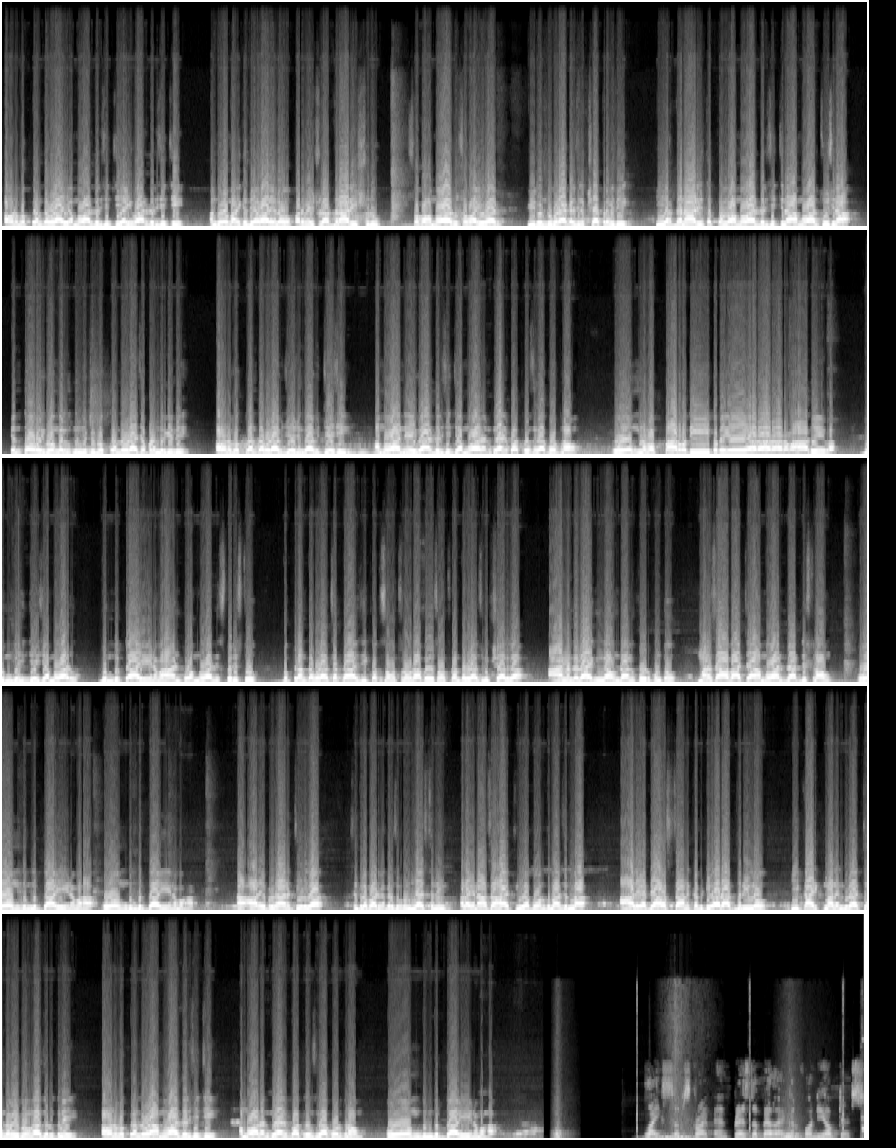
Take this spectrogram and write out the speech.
కావున భక్తులంతా కూడా ఈ అమ్మవారిని దర్శించి అయ్యవారిని దర్శించి అందులో మనకి దేవాలయంలో పరమేశ్వరుడు అర్ధనారీశ్వరుడు సగం అమ్మవారు సగం అయ్యవారు ఈ రెండు కూడా కలిసిన క్షేత్రం ఇది ఈ అర్ధనారీతత్వంలో అమ్మవారిని దర్శించిన అమ్మవారిని చూసినా ఎంతో వైభవం కలుగుతుందని చెప్పి భక్తులంతా కూడా చెప్పడం జరిగింది. కావున భక్తులంతా కూడా విశేషంగా విచ్చేసి అమ్మవారిని అయ్యవారిని దర్శించి అమ్మవారి అనుగ్రహాన్ని పాత్రగా కోరుతున్నాం. ఓం నమ పార్వతీపతయే హర హర హర మహాదేవ. దుమ్ దహించేసి అమ్మవారు దుమ్ దుర్గాయే నమ అంటూ అమ్మవారిని స్మరిస్తూ భక్తులంతా కూడా చక్కగా ఈ కొత్త సంవత్సరం రాబోయే సంవత్సరం అంతా కూడా సుభిక్షాలుగా ఆనందదాయకంగా ఉండాలని కోరుకుంటూ మనసా వాచ అమ్మవారిని ప్రార్థిస్తున్నాం. ఓం దుమ్ దుర్గాయే నమ ఓం దుమ్ దుర్గాయే నమ. నా ఆలయ ప్రధాన చూడుగా చింతలపాటి వెంకట సుబ్రహ్మ శాస్త్రిని అలాగే నా సహాయకులుగా పవన్ కుమార్ శర్మ ఆలయ దేవస్థాన కమిటీ వారి ఆధ్వర్యంలో ఈ కార్యక్రమాలను కూడా అత్యంత వైభవంగా జరుగుతున్నాయి. కావున భక్తులందరూ కూడా అమ్మవారిని దర్శించి అమ్మవారి అనుగ్రహాన్ని పాత్రగా కోరుతున్నాం. ఓం దుమ్ దుర్గాయే నమ. Like subscribe and press the bell icon for new updates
